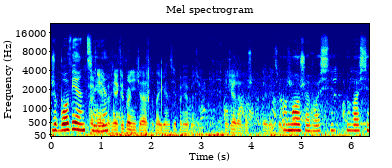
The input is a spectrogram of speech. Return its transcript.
że było więcej, Pewnie, nie? pewnie jak jutro niedziela to najwięcej pewnie będzie. Niedzielę może najwięcej A będzie. może właśnie, no właśnie.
